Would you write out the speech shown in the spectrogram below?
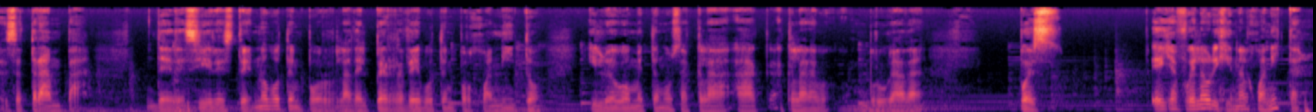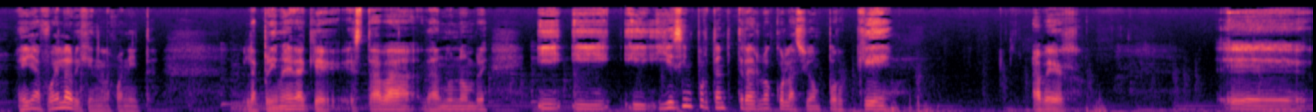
esa, trampa de decir, este, no voten por la del PRD, voten por Juanito, y luego metemos a, a Clara Brugada, pues ella fue la original Juanita, ella fue la original Juanita la primera que estaba dando un nombre. Y, y, es importante traerlo a colación porque, a ver, eh,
